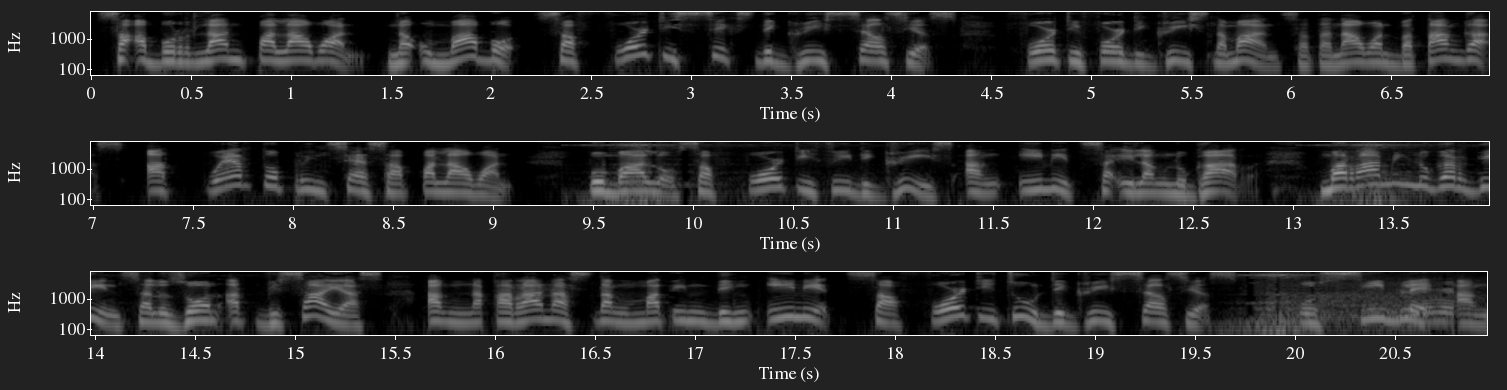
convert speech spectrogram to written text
sa Aborlan, Palawan na umabot sa 46 degrees Celsius. 44 degrees naman sa Tanawan, Batangas at Puerto Princesa, Palawan. Pumalo sa 43 degrees ang init sa ilang lugar. Maraming lugar din sa Luzon at Visayas ang nakaranas ng matinding init sa 42 degrees Celsius. Posible ang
